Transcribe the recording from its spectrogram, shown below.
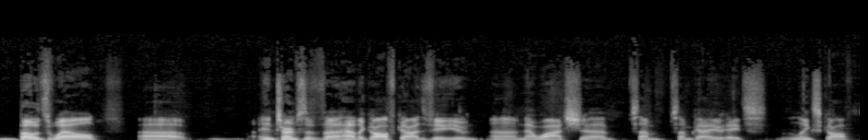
bodes well uh, in terms of uh, how the golf gods view you. Uh, now watch uh, some some guy who hates links golf.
